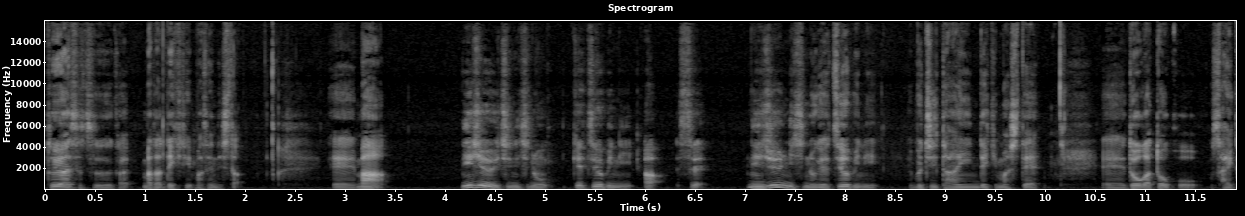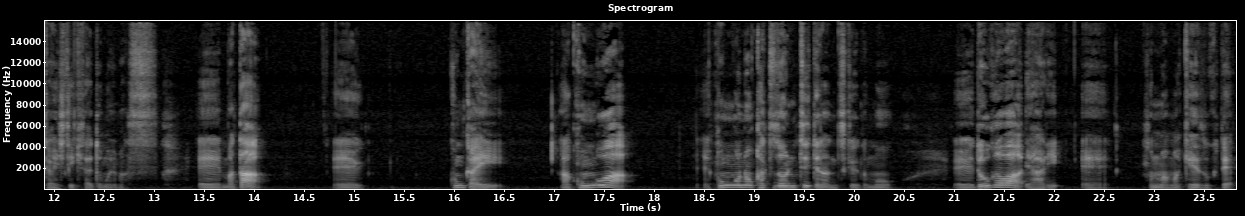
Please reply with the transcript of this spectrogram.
という挨拶がまだできていませんでした。えー、まあ、21日の月曜日に、あ、失礼、20日の月曜日に無事退院できまして、えー、動画投稿を再開していきたいと思います。えー、また、えー、今回、あ、今後は、今後の活動についてなんですけれども、えー、動画はやはり、えー、そのまま継続で、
